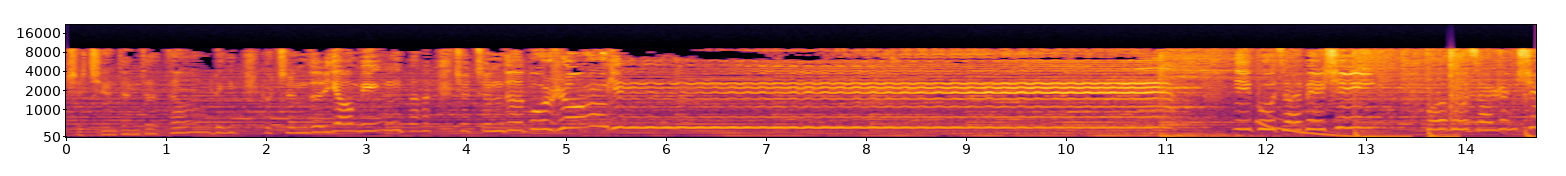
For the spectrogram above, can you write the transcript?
是简单的道理，可真的要明白，却真的不容易。你不在北京，我不在人群，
